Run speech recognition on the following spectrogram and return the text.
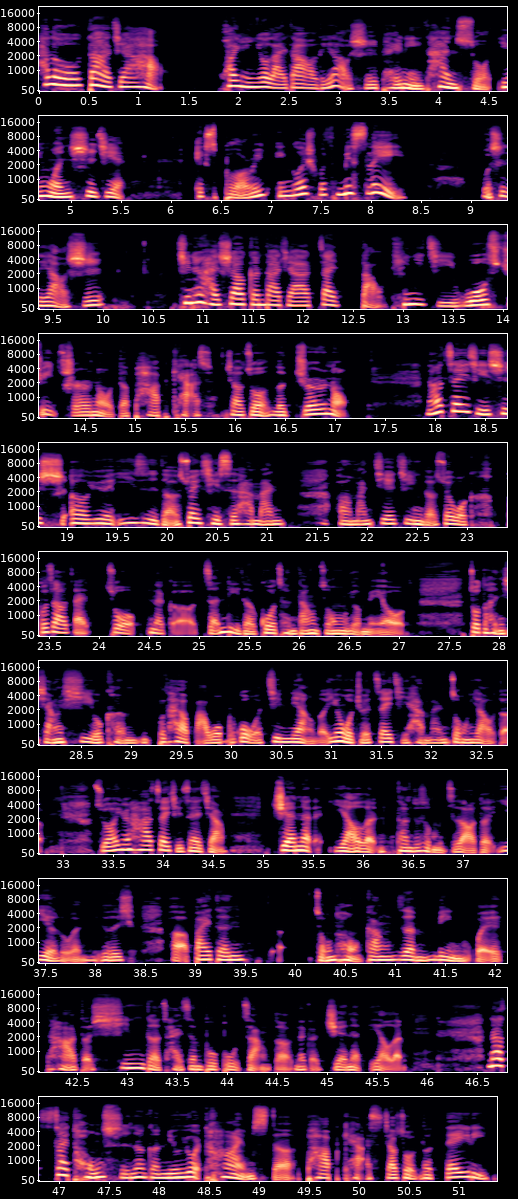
Hello，大家好，欢迎又来到李老师陪你探索英文世界，Exploring English with Miss Lee。我是李老师，今天还是要跟大家再导听一集《Wall Street Journal》的 Podcast，叫做《The Journal》。然后这一集是十二月一日的，所以其实还蛮呃蛮接近的，所以我不知道在做那个整理的过程当中有没有做的很详细，有可能不太有把握。不过我尽量了，因为我觉得这一集还蛮重要的，主要因为他这一集在讲 Janet Yellen，当然就是我们知道的叶伦，也就是呃拜登。总统刚任命为他的新的财政部部长的那个 Janet Yellen。那在同时，那个 New York Times 的 Podcast 叫做 The Daily，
